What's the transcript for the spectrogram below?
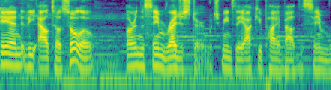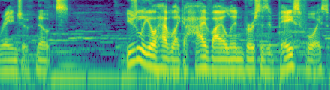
and the alto solo are in the same register, which means they occupy about the same range of notes. Usually you'll have like a high violin versus a bass voice,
